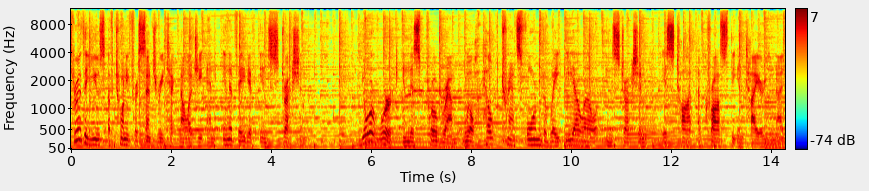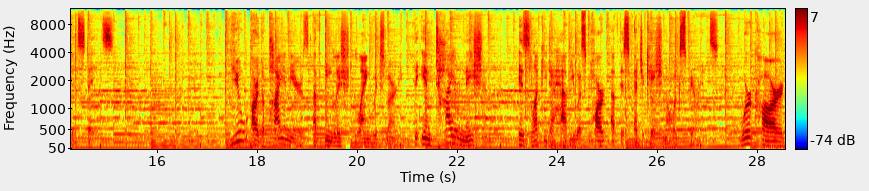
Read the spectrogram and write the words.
Through the use of 21st century technology and innovative instruction, your work in this program will help transform the way ELL instruction is taught across the entire United States. You are the pioneers of English language learning. The entire nation is lucky to have you as part of this educational experience. Work hard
